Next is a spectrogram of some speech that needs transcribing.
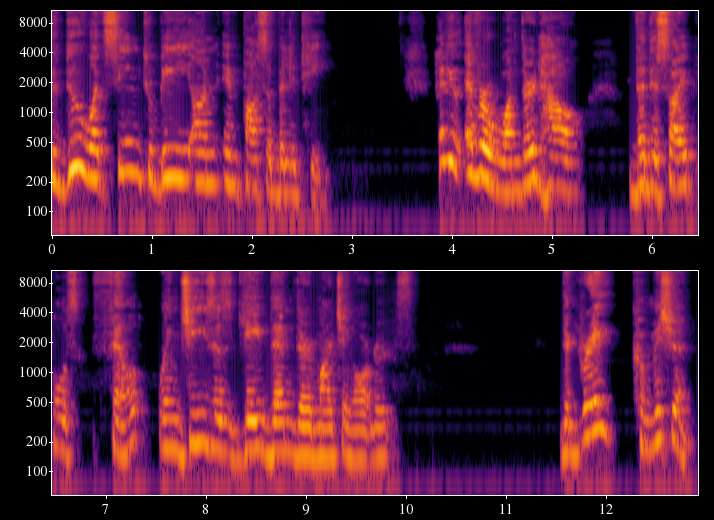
to do what seemed to be an impossibility. Have you ever wondered how the disciples felt when Jesus gave them their marching orders. The Great Commission.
